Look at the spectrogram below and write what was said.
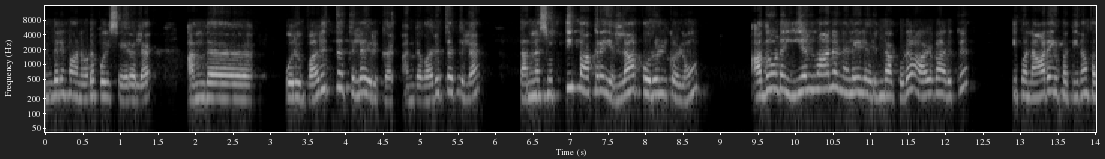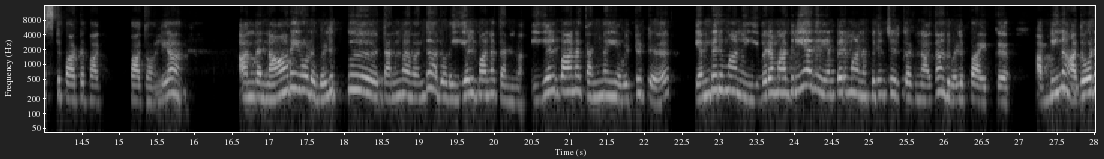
எம்பெருமானோட போய் சேரல. அந்த ஒரு வருத்தத்துல இருக்கார். அந்த வருத்தத்துல தன்னை சுத்தி பாக்குற எல்லா பொருட்களும் அதோட இயல்பான நிலையில இருந்தா கூட ஆழ்வாருக்கு இப்ப நாரையை பத்தி தான் ஃபர்ஸ்ட் பாட்டு பா பார்த்தோம் இல்லையா? அந்த நாரையோட வெளுப்பு தன்மை வந்து அதோட இயல்பான தன்மை. இயல்பான தன்மையை விட்டுட்டு எம்பெருமான இவர மாதிரியே அது எம்பெருமான பிரிஞ்சு இருக்கிறதுனால தான் அது வெளுப்பாயிருக்கு அப்படின்னு அதோட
